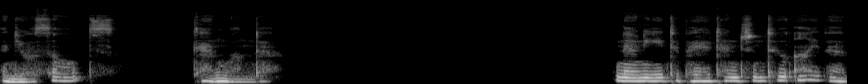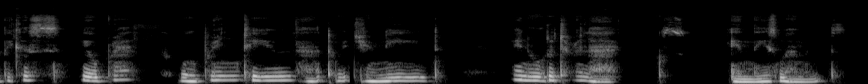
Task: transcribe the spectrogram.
and your thoughts can wander. No need to pay attention to either because your breath will bring to you that which you need in order to relax in these moments.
